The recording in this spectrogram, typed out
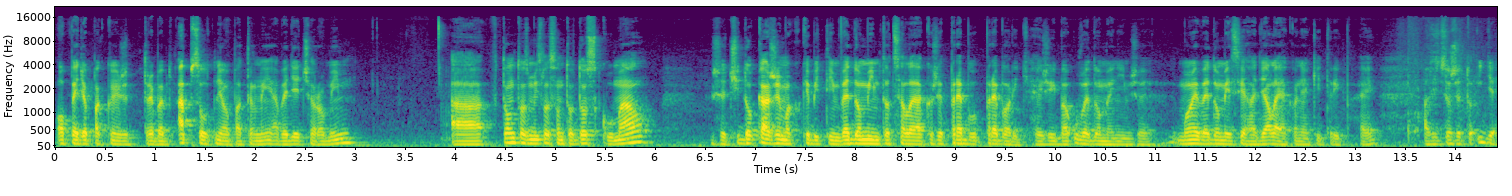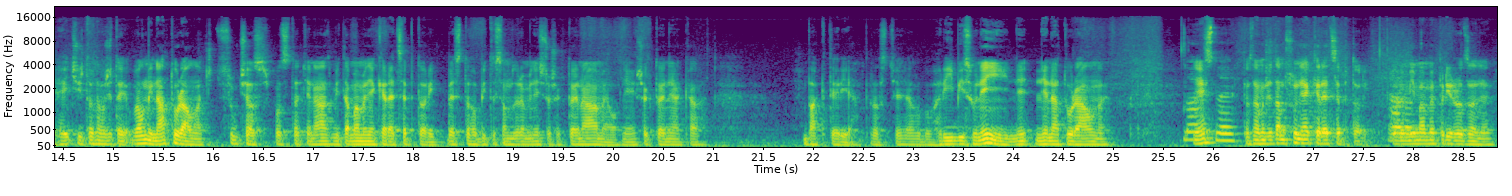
Opäť opakujem, že treba byť absolútne opatrný a vedieť, čo robím. A v tomto zmysle som to dosť skúmal že či dokážem ako keby tým vedomím to celé akože prebu, preboriť, hej, že iba uvedomením, že moje vedomie siaha ďalej ako nejaký trip, hej. A zistil, že to ide, hej, či to, že to je veľmi naturálna súčasť v podstate nás, my tam máme nejaké receptory, bez toho by to samozrejme niečo, však to je námel, nie, však to je nejaká baktéria proste, alebo hríby sú není ne, nenaturálne. No nie? jasné. To znamená, že tam sú nejaké receptory, ktoré my máme prirodzene.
